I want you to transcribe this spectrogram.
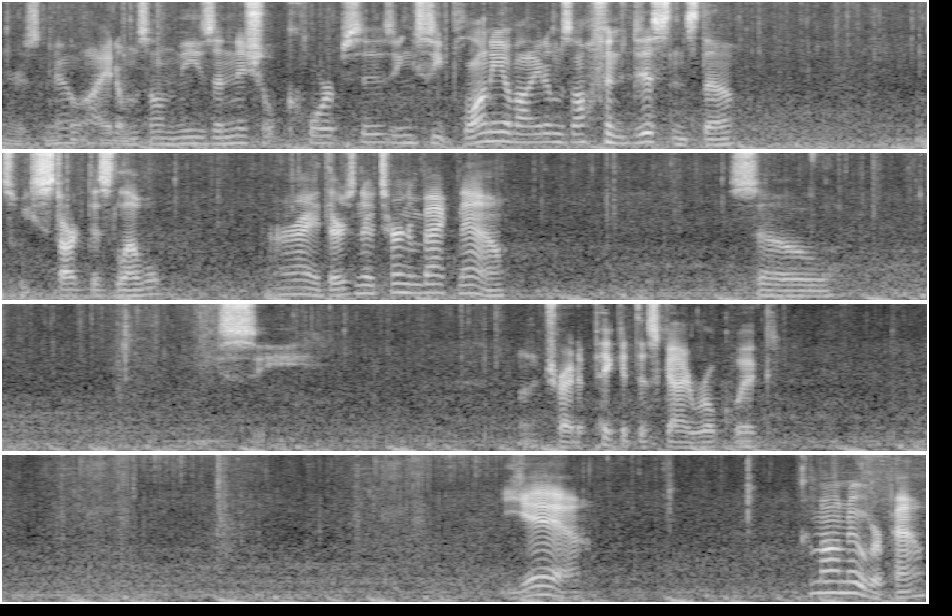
There's no items on these initial corpses. You can see plenty of items off in the distance, though. Once we start this level. Alright, there's no turning back now. So... Let me see. I'm gonna try to pick at this guy real quick. Yeah. Come on over, pal.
